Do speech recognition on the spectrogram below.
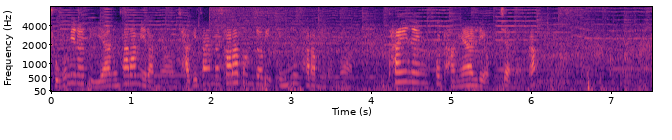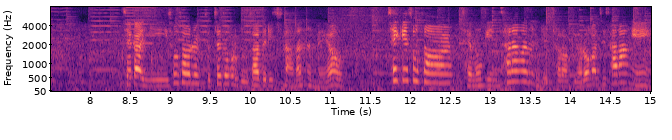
조금이라도 이해하는 사람이라면 자기 삶을 살아본 적이 있는 사람이라면 타인의 행복을 방해할 리 없지 않을까? 제가 이 소설을 구체적으로 묘사드리진 않았는데요. 책의 소설 제목인 사랑하는 일처럼 여러 가지 사랑의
